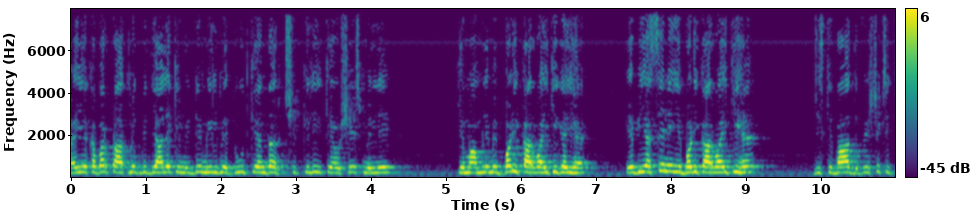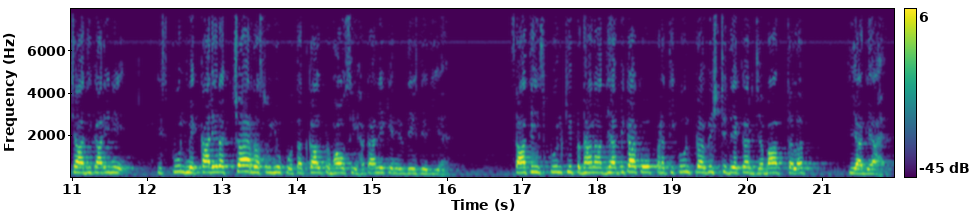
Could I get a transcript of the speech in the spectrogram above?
है ये खबर, प्राथमिक विद्यालय के मिड डे मील में दूध के अंदर छिपकली के अवशेष मिलने के मामले में बड़ी कार्रवाई की गई है। एबीएसए ने ये बड़ी कार्रवाई की है, जिसके बाद वैश्विक शिक्षा अधिकारी ने स्कूल में कार्यरत चार रसोइयों को तत्काल प्रभाव से हटाने के निर्देश दे दिए हैं। साथ ही स्कूल की प्रधानाध्यापिका को प्रतिकूल प्रविष्टि देकर जवाब तलब किया गया है।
